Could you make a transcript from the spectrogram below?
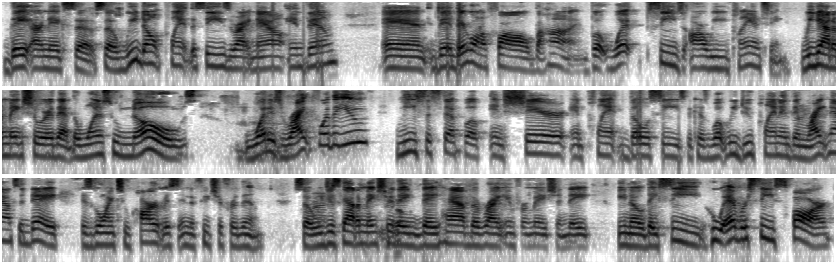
they are next up. So we don't plant the seeds right now in them, and then they're going to fall behind. But what seeds are we planting? We got to make sure that the ones who knows what is right for the youth needs to step up and share and plant those seeds because what we do plant in them right now today is going to harvest in the future for them. So we just got to make sure they they have the right information. They you know they see whoever sees far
